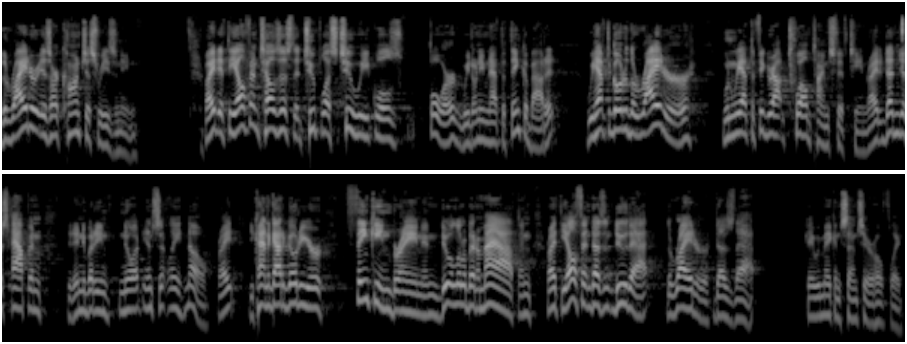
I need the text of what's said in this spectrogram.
The rider is our conscious reasoning, right? If the elephant tells us that two plus two equals four, we don't even have to think about it. We have to go to the rider when we have to figure out 12 times 15, right? It doesn't just happen. Did anybody know it instantly? No, right? You kind of got to go to your thinking brain and do a little bit of math. And, right, the elephant doesn't do that, the rider does that. Okay, we're making sense here, hopefully.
